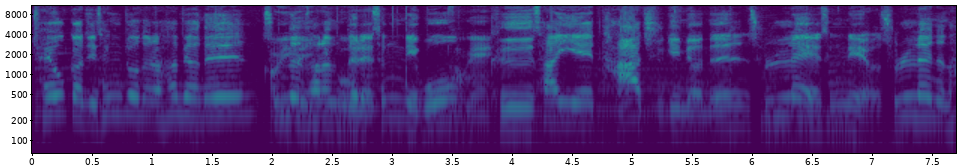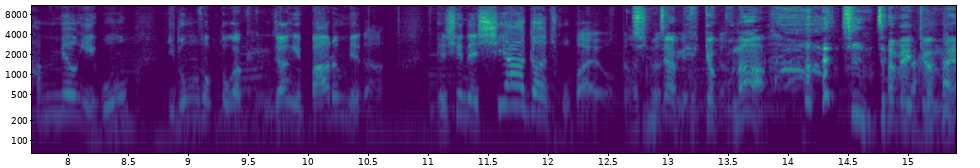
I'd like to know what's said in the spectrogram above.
최후까지 생존을 하면은 숨는 사람들의 승리고 오케이. 그 사이에 다 죽이면은 술래의 승리예요. 술래는 한 명이고 이동 속도가 굉장히 빠릅니다. 대신에 시야가 좁아요. 진짜. 베꼈구나 진짜 베꼈네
